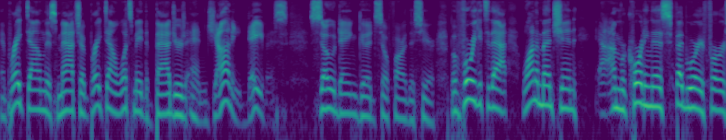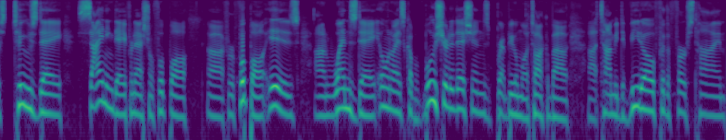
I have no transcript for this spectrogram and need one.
and break down this matchup, break down what's made the Badgers and Johnny Davis so dang good so far this year. But before we get to that, want to mention I'm recording this February 1st, Tuesday. Signing day for National Football uh, for football is on Wednesday. Illinois has a couple blue shirt editions. Brett Bielema will talk about uh, Tommy DeVito for the first time.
